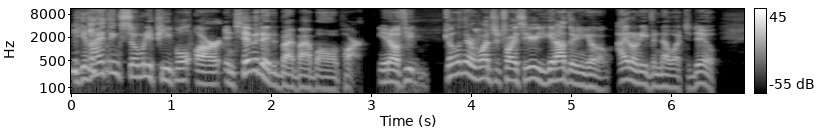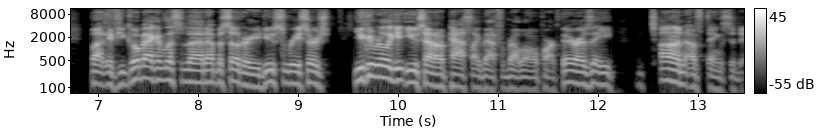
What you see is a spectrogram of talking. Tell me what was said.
because I think so many people are intimidated by Balboa Park. You know, if you go there once or twice a year, you get out there and you go, I don't even know what to do. But if you go back and listen to that episode or you do some research, you can really get use out of a pass like that for Balboa Park. There is a ton of things to do.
